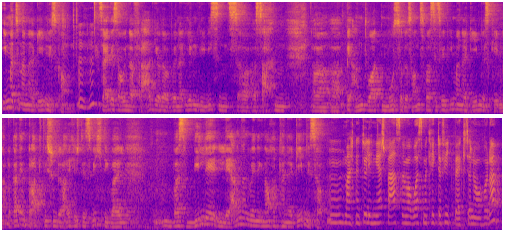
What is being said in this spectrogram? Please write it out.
immer zu einem Ergebnis kommen. Mhm. Sei das auch in einer Frage oder wenn er irgendwie Wissenssachen äh, äh, beantworten muss oder sonst was, es wird immer ein Ergebnis geben. Aber gerade im praktischen Bereich ist das wichtig, weil was will ich lernen, wenn ich nachher kein Ergebnis habe? Mhm, macht natürlich mehr Spaß, wenn man weiß, man kriegt ein Feedback danach, oder?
